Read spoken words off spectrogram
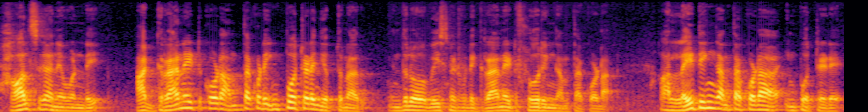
హాల్స్ కానివ్వండి ఆ గ్రానైట్ కూడా అంతా కూడా ఇంపోర్టెడ్ అని చెప్తున్నారు. ఇందులో వేసినటువంటి గ్రానైట్ ఫ్లోరింగ్ అంతా కూడా. ఆ లైటింగ్ అంతా కూడా ఇంపోర్టెడే.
